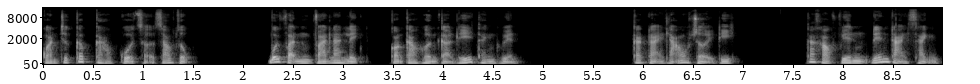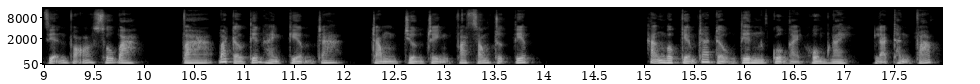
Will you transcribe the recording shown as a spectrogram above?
quan chức cấp cao của Sở Giáo dục. Bối phận và lan lịch còn cao hơn cả Lý Thanh Huyền. Các đại lão rời đi. Các học viên đến đại sảnh diễn võ số 3 và bắt đầu tiến hành kiểm tra trong chương trình phát sóng trực tiếp. Hạng mục kiểm tra đầu tiên của ngày hôm nay là thần pháp.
